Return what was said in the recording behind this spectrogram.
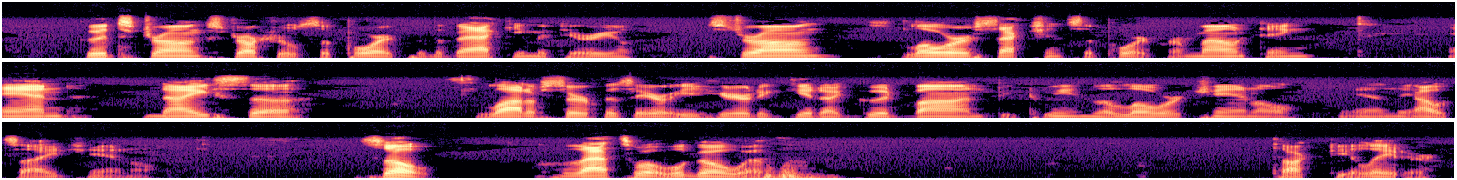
Good strong structural support for the backing material. Strong lower section support for mounting and nice uh, lot of surface area here to get a good bond between the lower channel and the outside channel. So that's what we'll go with. Talk to you later.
